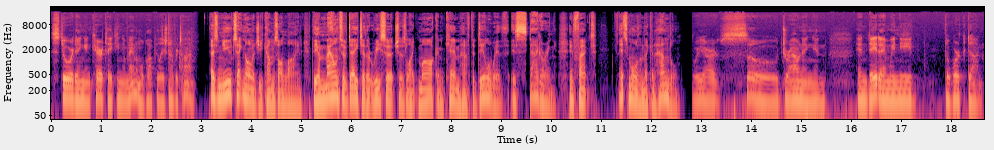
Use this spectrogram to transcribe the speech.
stewarding and caretaking of an animal population over time. As new technology comes online, the amount of data that researchers like Mark and Kim have to deal with is staggering. In fact, it's more than they can handle. We are so drowning in in data and we need the work done.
